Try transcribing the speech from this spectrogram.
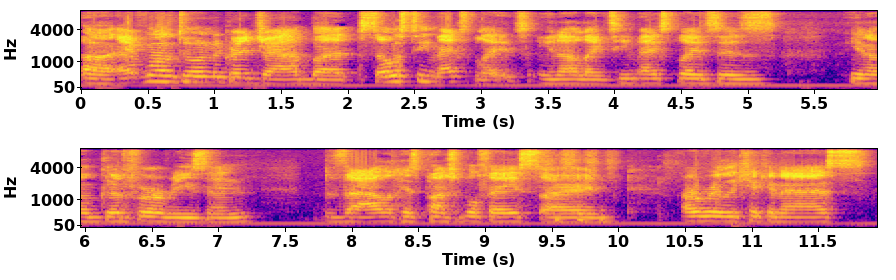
Uh, everyone's doing a great job, but so is Team X Blades. You know, like Team X Blades is, you know, good for a reason. Val and his punchable face are are really kicking ass,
